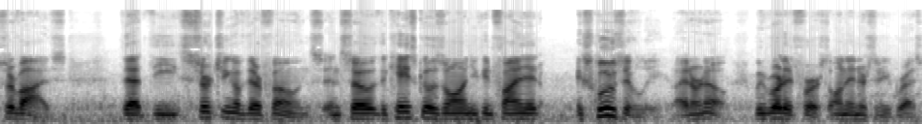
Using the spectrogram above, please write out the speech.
survives, that the searching of their phones. And so the case goes on. You can find it exclusively. I don't know. We wrote it first on Inner City Press.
